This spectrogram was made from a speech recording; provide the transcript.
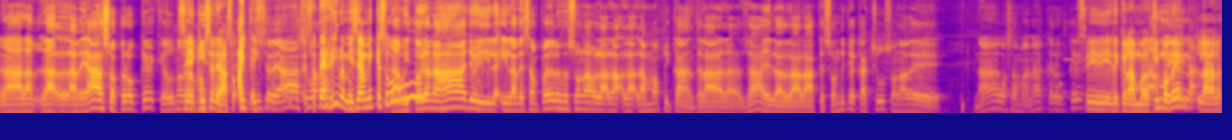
la, la, la, la de Asua, creo que, que una de sí, las 15 más de aso. Ay, 15 eso, de Asua. eso es terrible. Me dicen a mí que eso... La Victoria Najayo y la, y la de San Pedro, esas son las la, la, la, la más picantes. La, la, ya, y la, la, la que son de que cachú son las de Nagua, Samaná, creo que. Sí, de, de que la, aquí moderna, la, la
